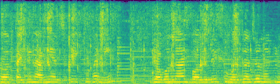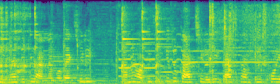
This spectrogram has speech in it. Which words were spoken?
রথ, তাই জন্য আমি আজকে একটুখানি জগন্নাথ, বলদেব, সুভদ্রার জন্য একটু নিজে হাতে একটু রান্না করব। অ্যাকচুয়ালি আমার অফিসের কিছু কাজ ছিল, সেই কাজ কমপ্লিট করে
